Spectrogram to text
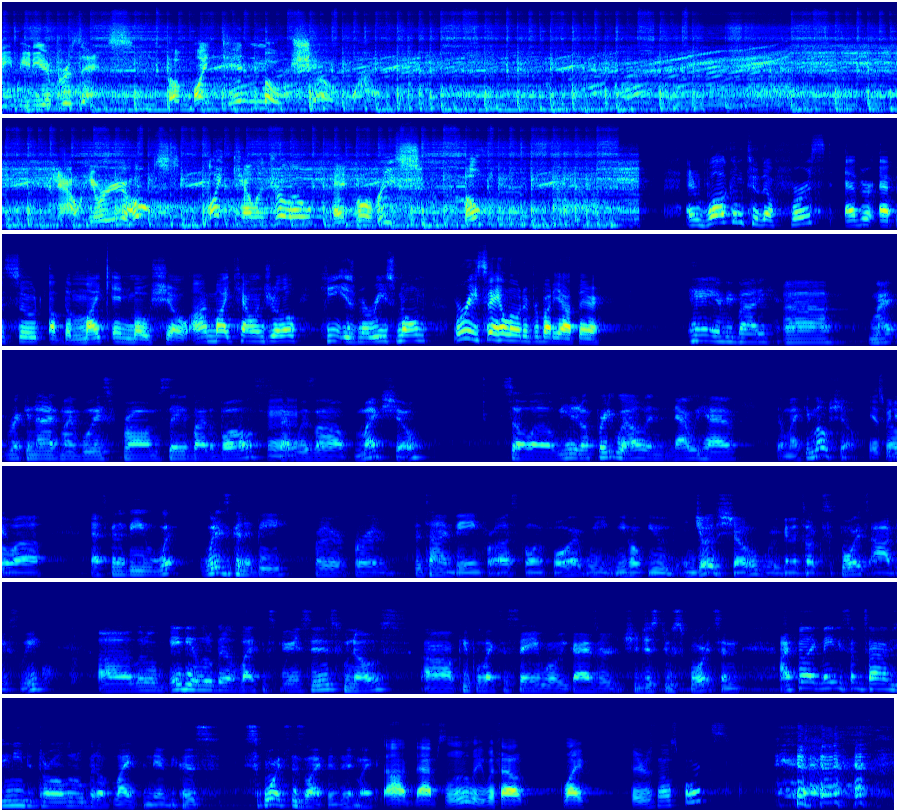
City Media presents The Mike and Mo Show. Now, here are your hosts, Mike Calandrillo and Maurice Moten. And welcome to the first ever episode of the Mike and Mo Show. I'm Mike Calandrillo. He is Maurice Moten. Maurice, say hello to everybody out there. Hey everybody. Uh might recognize my voice from Saved by the Balls. That Mhm. was uh Mike's show. So uh, we hit it off pretty well and now we have the Mike and Mo show. Yes, we so, do. uh that's gonna be what what it's gonna be for for the time being for us going forward. We we hope you enjoy the show. We're gonna talk sports, obviously. Uh, a little, maybe a little bit of life experiences. Who knows? Uh, people like to say, "Well, you guys are should just do sports," and I feel like maybe sometimes you need to throw a little bit of life in there because sports is life, isn't it, Mike? Uh, absolutely. Without life, there's no sports.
